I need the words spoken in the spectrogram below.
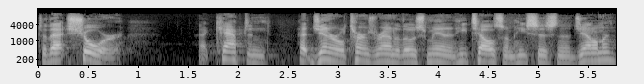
to that shore, that captain, that general turns around to those men and he tells them, he says, Now, gentlemen,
